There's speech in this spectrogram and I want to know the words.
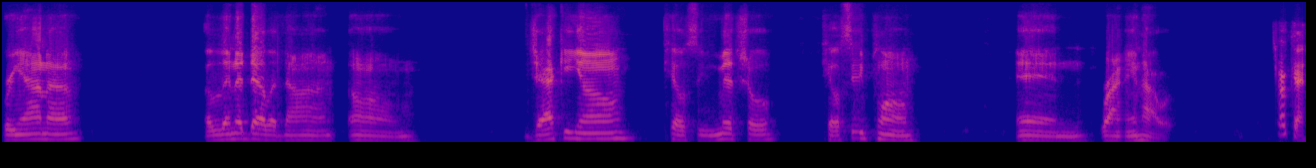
Breanna, Elena Delle Donne, um, Jackie Young, Kelsey Mitchell, Kelsey Plum, and Rhyne Howard. Okay.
